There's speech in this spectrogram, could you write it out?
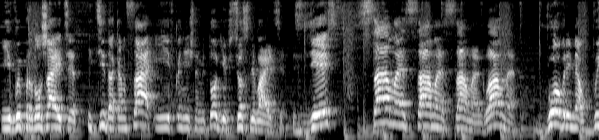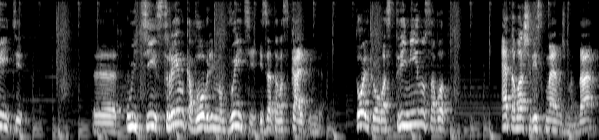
и вы продолжаете идти до конца, и в конечном итоге все сливаете. Здесь самое-самое-самое главное – вовремя выйти, э, уйти с рынка, вовремя выйти из этого скальпинга. Только у вас три минуса, вот это ваш риск-менеджмент, да.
